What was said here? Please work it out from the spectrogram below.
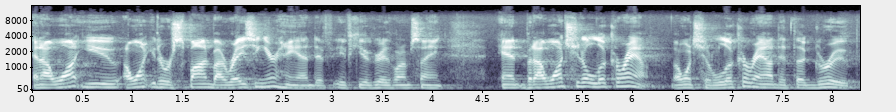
And I want you, I want you to respond by raising your hand if, if you agree with what I'm saying. And, but I want you to look around. I want you to look around at the group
